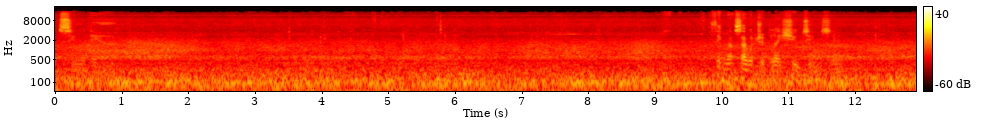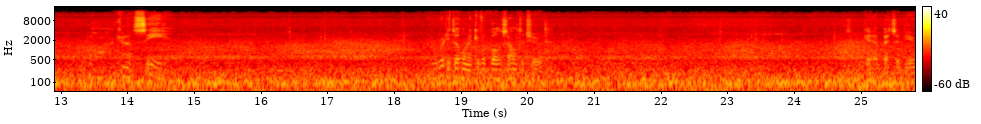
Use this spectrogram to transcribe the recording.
Let's see what they are. I think that's our AAA shooting, so... Oh, I can't see. Really don't want to give up all this altitude. So get a better view.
